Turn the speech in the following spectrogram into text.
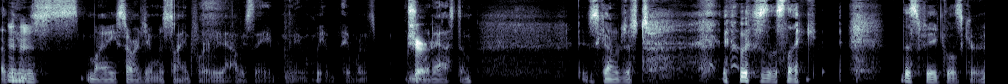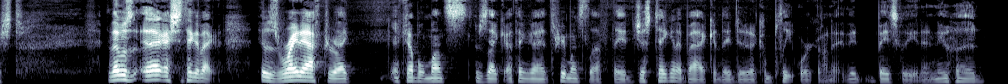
I Mm-hmm. it was my sergeant was signed for it obviously they, knew- we, they weren't Sure. would asked him it just kind of just it was just like this vehicle is cursed and that was I should take it back. It was right after like a couple months. It was like I think I had three months left. They had just taken it back and they did a complete work on it. They basically did a new hood,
